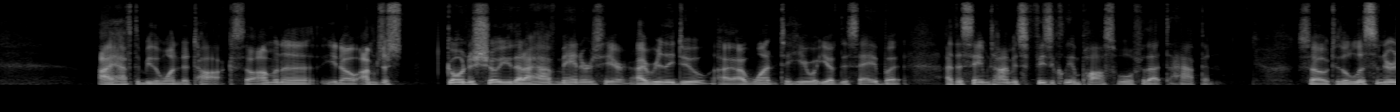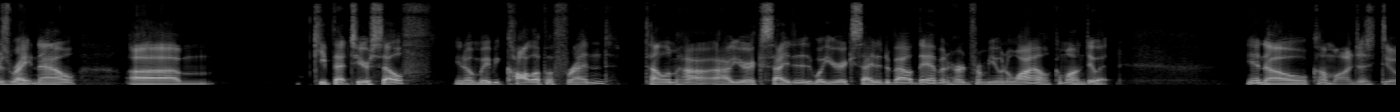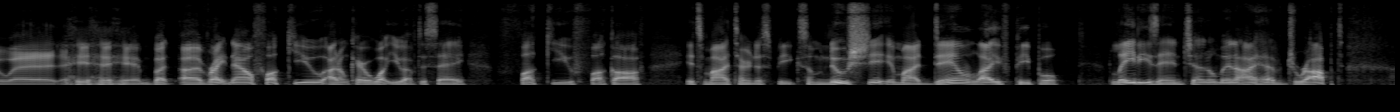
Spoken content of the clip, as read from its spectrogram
I have to be the one to talk. So I'm going to, you know, I'm just going to show you that I have manners here. I really do. I, I want to hear what you have to say, but at the same time, it's physically impossible for that to happen. So to the listeners right now, um, keep that to yourself. You know, maybe call up a friend, tell them how, how you're excited, what you're excited about. They haven't heard from you in a while. Come on, do it. You know, come on, just do it. but uh, right now, fuck you. I don't care what you have to say. Fuck you. Fuck off. It's my turn to speak. Some new shit in my damn life, people. Ladies and gentlemen, I have dropped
